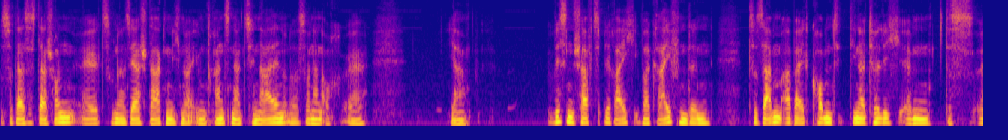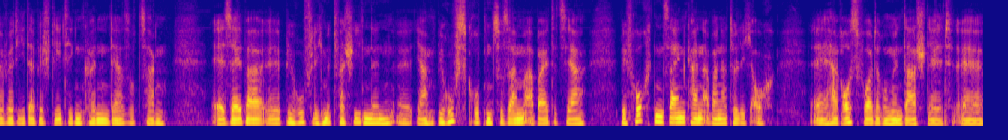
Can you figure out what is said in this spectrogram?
so dass es da schon äh, zu einer sehr starken, nicht nur im transnationalen oder, sondern auch äh, ja, Wissenschaftsbereich übergreifenden Zusammenarbeit kommt, die natürlich, ähm, das äh, wird jeder bestätigen können, der sozusagen äh, selber äh, beruflich mit verschiedenen äh, ja, Berufsgruppen zusammenarbeitet, sehr befruchtend sein kann, aber natürlich auch äh, Herausforderungen darstellt, äh,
